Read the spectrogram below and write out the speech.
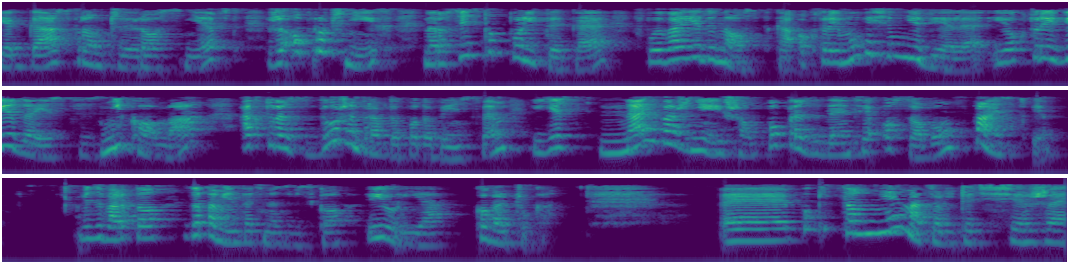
jak Gazprom czy Rosneft, że oprócz nich na rosyjską politykę wpływa jednostka, o której mówi się niewiele i o której wiedza jest znikoma, a która z dużym prawdopodobieństwem jest najważniejszą po prezydencie osobą w państwie. Więc warto zapamiętać nazwisko Jurija Kowalczuka. E, póki co nie ma co liczyć się, że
